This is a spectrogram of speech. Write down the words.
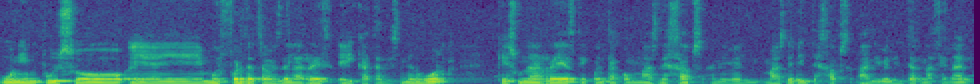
un impulso eh, muy fuerte a través de la red A-Catalyst Network, que es una red que cuenta con más de hubs a nivel, más de 20 hubs a nivel internacional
